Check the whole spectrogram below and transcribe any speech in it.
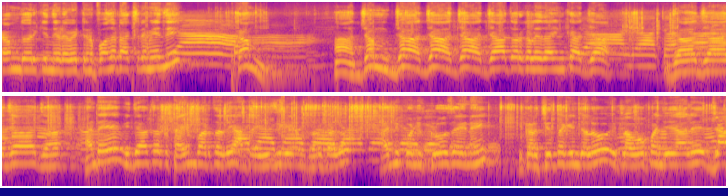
కమ్ దొరికింది ఇక్కడ పెట్టిన పొందట అక్షరం ఏంది కమ్ జమ్ జా జా జా జా దొరకలేదా ఇంకా? జా. జా జా జా జా అంటే విద్యార్థులకు టైం పడుతుంది అంత ఈజీగా ఏం దొరకదు. అన్ని కొన్ని క్లోజ్ అయినాయి. ఇక్కడ చింతగింజలు ఇట్లా ఓపెన్ చేయాలి. జా.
